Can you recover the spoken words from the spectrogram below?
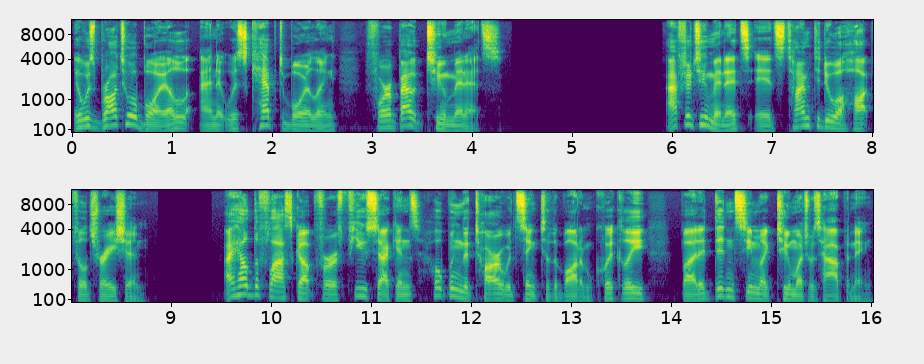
It was brought to a boil, and it was kept boiling for about 2 minutes. After 2 minutes, it's time to do a hot filtration. I held the flask up for a few seconds, hoping the tar would sink to the bottom quickly, but it didn't seem like too much was happening.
